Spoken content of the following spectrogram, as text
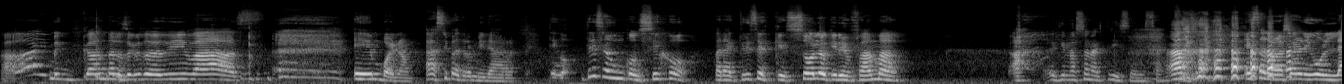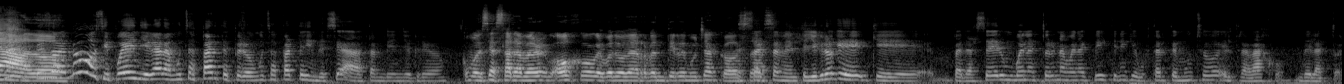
Ay, me encantan los secretos de divas. Eh, bueno, así para terminar. Tengo, ¿Tienes algún consejo para actrices que solo quieren fama? Es que no son actrices esas. Esa no va a llegar a ningún lado. No, sí pueden llegar a muchas partes, pero muchas partes indeseadas también, yo creo. Como decía Berg, ojo, que después te voy a arrepentir de muchas cosas. Exactamente. Yo creo que, que para ser un buen actor y una buena actriz tiene que gustarte mucho el trabajo del actor.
